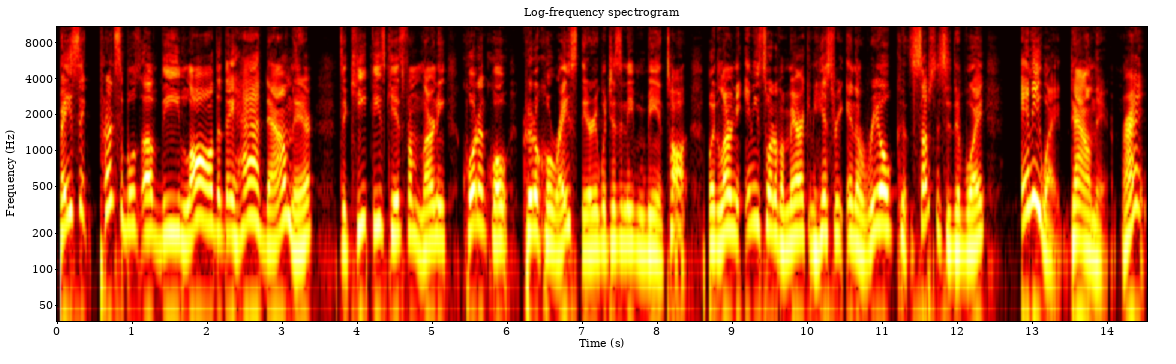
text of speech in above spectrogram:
basic principles of the law that they have down there to keep these kids from learning quote unquote critical race theory, which isn't even being taught, but learning any sort of American history in a real substantive way anyway down there, right?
